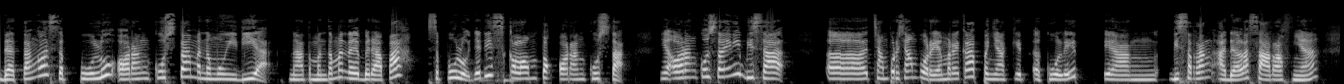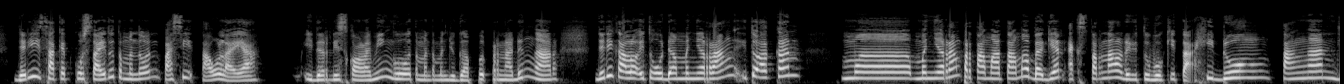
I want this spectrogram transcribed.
datanglah sepuluh orang kusta menemui dia. Nah teman-teman ada berapa? Sepuluh. Jadi sekelompok orang kusta. Ya orang kusta ini bisa uh, campur-campur ya. Mereka penyakit uh, kulit yang diserang adalah sarafnya. Jadi sakit kusta itu teman-teman pasti tahu lah ya either di sekolah minggu, teman-teman juga pernah dengar. Jadi kalau itu udah menyerang, itu akan me menyerang pertama-tama bagian eksternal dari tubuh kita, hidung, tangan,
